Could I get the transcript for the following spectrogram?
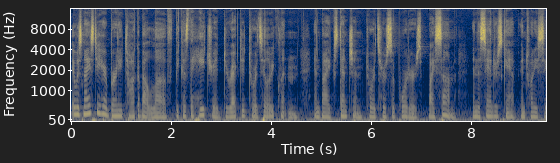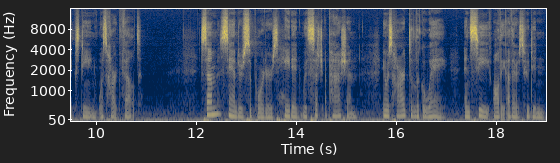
It was nice to hear Bernie talk about love because the hatred directed towards Hillary Clinton and by extension towards her supporters by some in the Sanders camp in 2016 was heartfelt. Some Sanders supporters hated with such a passion, it was hard to look away and see all the others who didn't.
